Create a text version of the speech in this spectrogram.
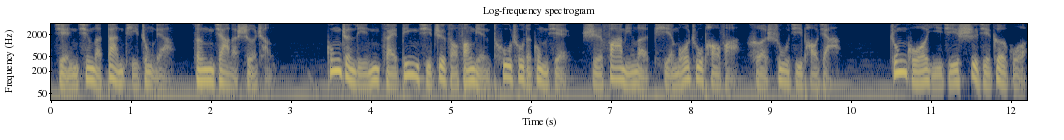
减轻了弹体重量，增加了射程。龚振林在兵器制造方面突出的贡献是发明了铁模铸炮法和枢机炮架。中国以及世界各国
